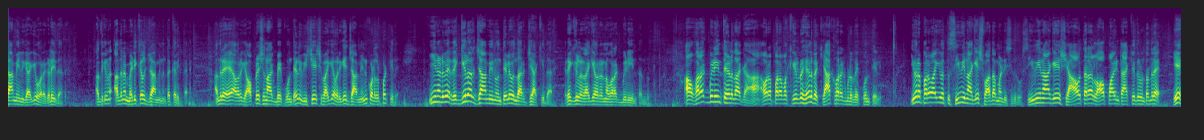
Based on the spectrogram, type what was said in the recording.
ಜಾಮೀನಿಗಾಗಿ ಹೊರಗಡೆ ಇದ್ದಾರೆ. ಅದಕ್ಕೆ ಅದನ್ನು ಮೆಡಿಕಲ್ ಜಾಮೀನು ಅಂತ ಕರೀತಾರೆ. ಅಂದರೆ ಅವರಿಗೆ ಆಪ್ರೇಷನ್ ಆಗಬೇಕು ಅಂತೇಳಿ ವಿಶೇಷವಾಗಿ ಅವರಿಗೆ ಜಾಮೀನು ಕೊಡಲ್ಪಟ್ಟಿದೆ. ಈ ನಡುವೆ ರೆಗ್ಯುಲರ್ ಜಾಮೀನು ಅಂತೇಳಿ ಒಂದು ಅರ್ಜಿ ಹಾಕಿದ್ದಾರೆ. ರೆಗ್ಯುಲರ್ ಆಗಿ ಅವರನ್ನು ಹೊರಗೆ ಬಿಡಿ ಅಂತಂದ್ಬಿಟ್ಟು ಆ ಹೊರಗೆ ಬಿಡಿ ಅಂತ ಹೇಳಿದಾಗ ಅವರ ಪರ ವಕೀಲರು ಹೇಳಬೇಕು, ಯಾಕೆ ಹೊರಗೆ ಬಿಡಬೇಕು ಅಂತೇಳಿ. ಇವರ ಪರವಾಗಿ ಇವತ್ತು ಸಿ ವಿ ನಾಗೇಶ್ ವಾದ ಮಂಡಿಸಿದರು. ಸಿ ವಿ ನಾಗೇಶ್ ಯಾವ ಥರ ಲಾ ಪಾಯಿಂಟ್ ಹಾಕಿದರು ಅಂತಂದರೆ, ಏ,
